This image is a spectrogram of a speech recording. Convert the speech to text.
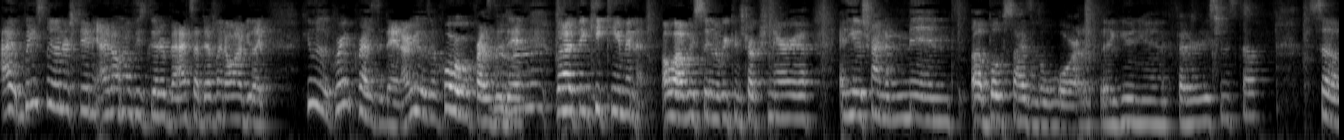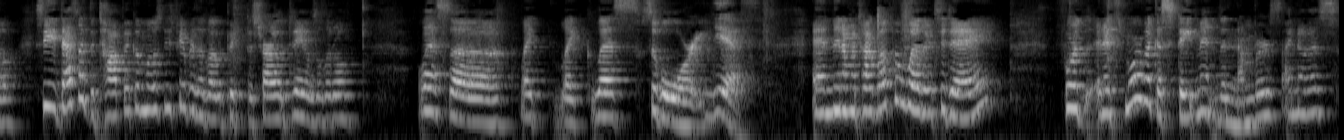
I basically understand. I don't know if he's good or bad. So I definitely don't want to be like he was a great president or he was a horrible president. But I think he came in, oh, obviously in the Reconstruction area, and he was trying to mend uh, both sides of the war, like the Union, the Confederacy, and stuff. So see, that's like the topic of most of newspapers. If I would pick the Charlotte today, it was a little less, uh, like like less Civil War. Yes. And then I'm gonna talk about the weather today. For the, and it's more of like a statement than numbers. I notice.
